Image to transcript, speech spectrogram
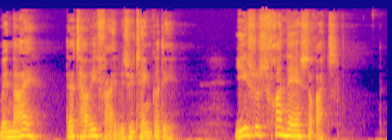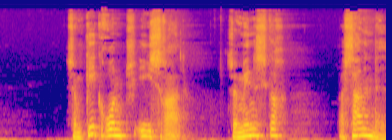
Men nej, der tager vi fejl, hvis vi tænker det. Jesus fra Nazareth, som gik rundt i Israel, som mennesker var sammen med,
